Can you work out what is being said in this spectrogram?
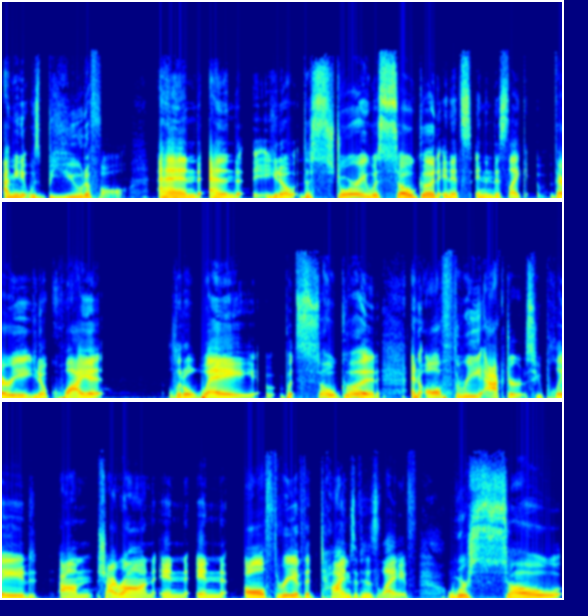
I mean it was beautiful. And and you know, the story was so good in its in this like very, you know, quiet little way, but so good. And all three actors who played um, Chiron in in all three of the times of his life were so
